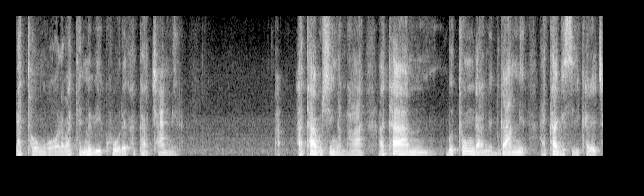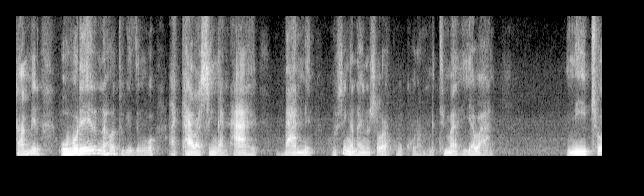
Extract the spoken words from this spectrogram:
batongora bateme bikure atacamira ata bushinga nta ata butungane bwamira ata gisirikare camira ubu rero naho tugeze ngo ata bashinga ntahe bamira ubushinga ntahe ntushobora kubukura mu mitima y'abantu. Nico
